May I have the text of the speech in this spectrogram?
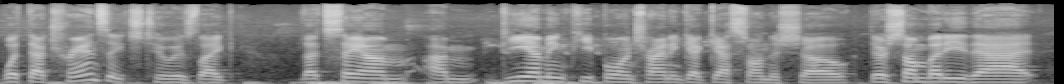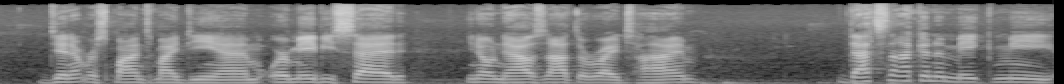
what that translates to is like, let's say I'm, I'm DMing people and trying to get guests on the show. There's somebody that didn't respond to my DM or maybe said, you know, now's not the right time that's not going to make me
